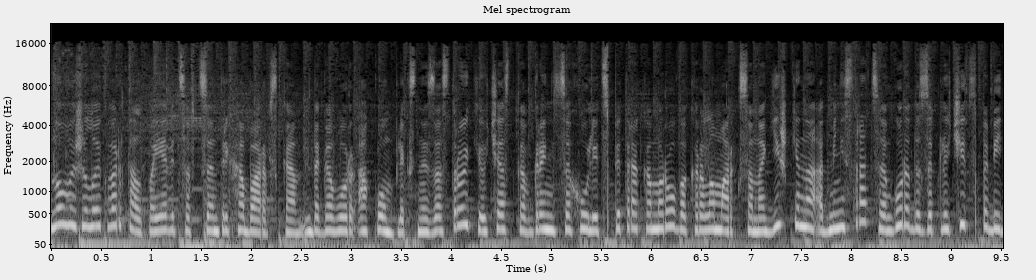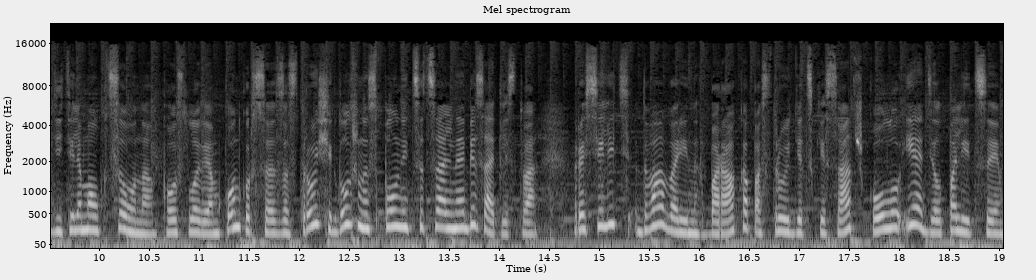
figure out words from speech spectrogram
Новый жилой квартал появится в центре Хабаровска. Договор о комплексной застройке участка в границах улиц Петра Комарова, Карла Маркса, Нагишкина администрация города заключит с победителем аукциона. По условиям конкурса застройщик должен исполнить социальные обязательства – расселить два аварийных барака, построить детский сад, школу и отдел полиции.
